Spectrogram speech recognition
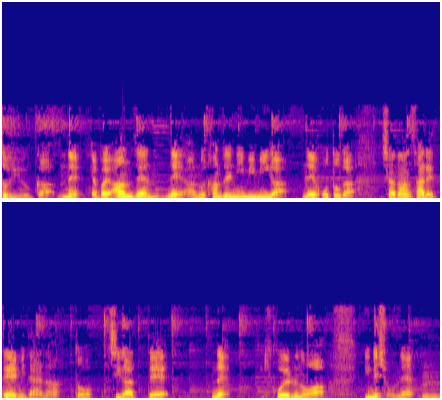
というか、ね、やっぱり安全、ね、あの、完全に耳が、ね、音が遮断されて、みたいなと違って、ね、聞こえるのはいいんでしょうね。うん。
